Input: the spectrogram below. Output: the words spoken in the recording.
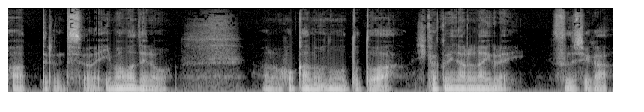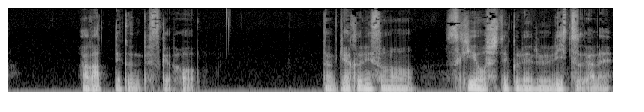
回ってるんですよね。今までのあの他のノートとは比較にならないぐらい数字が上がってくんですけど、逆にその好きをしてくれる率がね、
